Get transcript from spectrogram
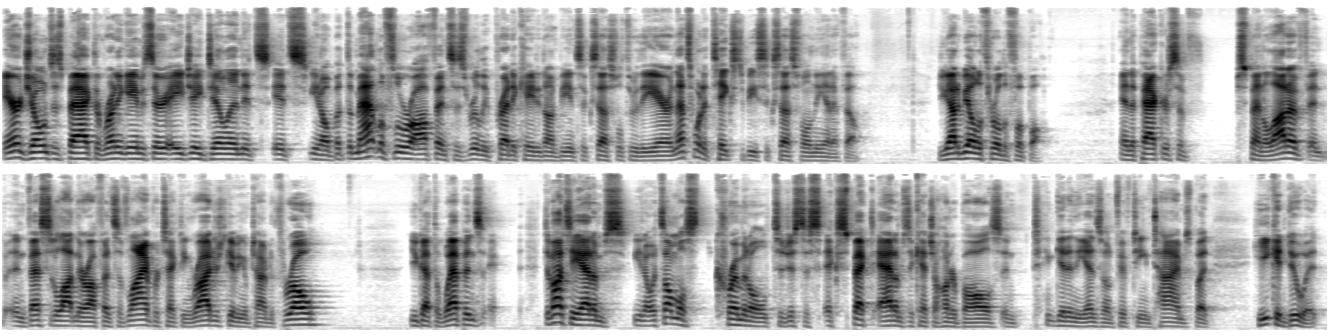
Aaron Jones is back. The running game is there. AJ Dillon. It's it's you know, but the Matt LaFleur offense is really predicated on being successful through the air, and that's what it takes to be successful in the NFL. You got to be able to throw the football, and the Packers have spent a lot of and invested a lot in their offensive line, protecting Rodgers, giving him time to throw. You got the weapons. Davante Adams, you know, it's almost criminal to just expect Adams to catch 100 balls and get in the end zone 15 times, but he can do it.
